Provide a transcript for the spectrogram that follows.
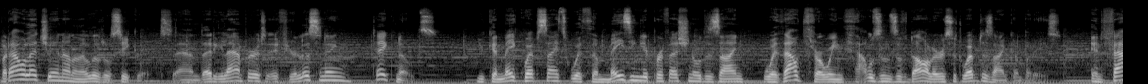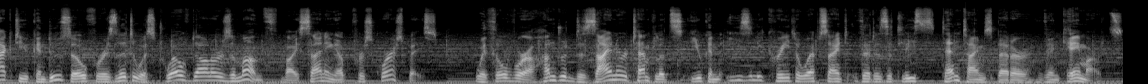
But I'll let you in on a little secret, and Eddie Lampert, if you're listening, take notes. You can make websites with amazingly professional design without throwing thousands of dollars at web design companies. In fact, you can do so for as little as $12 a month by signing up for Squarespace. With over 100 designer templates, you can easily create a website that is at least 10 times better than Kmart's.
